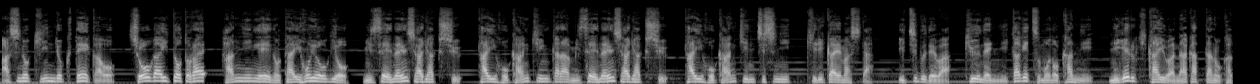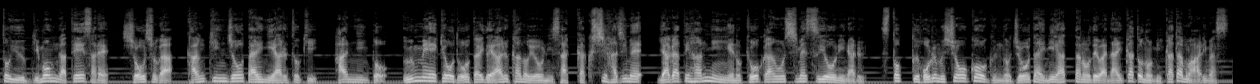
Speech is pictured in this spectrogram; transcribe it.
足の筋力低下を障害と捉え、犯人への逮捕容疑を未成年者略取、逮捕監禁から未成年者略取、逮捕監禁致死に切り替えました。一部では9年2ヶ月もの間に逃げる機会はなかったのかという疑問が呈され、少女が監禁状態にある時、犯人と運命共同体であるかのように錯覚し始め、やがて犯人への共感を示すようになる、ストックホルム症候群の状態にあったのではないかとの見方もあります。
